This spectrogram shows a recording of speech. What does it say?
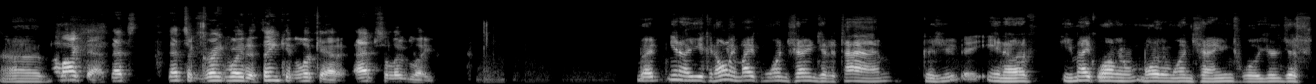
Uh, I like that. That's that's a great way to think and look at it. Absolutely. But you know, you can only make one change at a time because you you know if you make one more than one change, well, you're just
